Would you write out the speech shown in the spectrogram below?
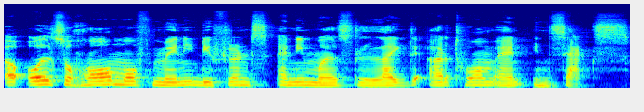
uh, also home of many different animals like the earthworm and insects.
